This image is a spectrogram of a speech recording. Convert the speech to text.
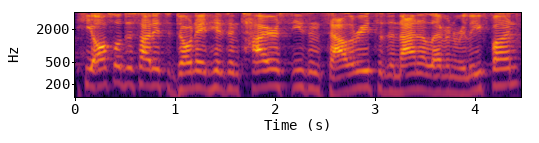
he also decided to donate his entire season salary to the 9-11 relief fund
